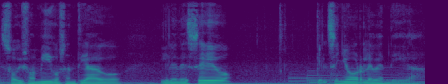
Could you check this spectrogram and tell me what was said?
Soy su amigo Santiago y le deseo que el Señor le bendiga.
